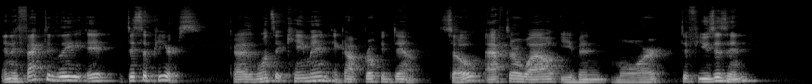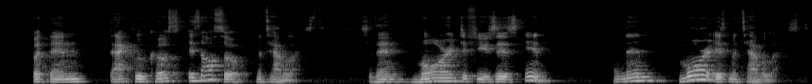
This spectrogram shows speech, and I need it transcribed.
And effectively, it disappears because once it came in, it got broken down. So after a while, even more diffuses in, but then that glucose is also metabolized. So then more diffuses in, and then more is metabolized.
